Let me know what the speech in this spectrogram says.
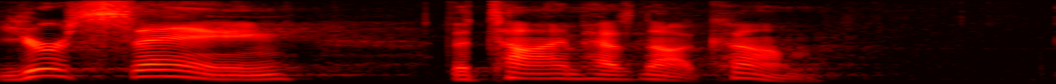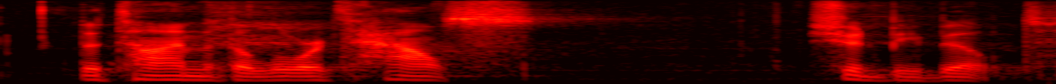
You're saying the time has not come, the time that the Lord's house should be built.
